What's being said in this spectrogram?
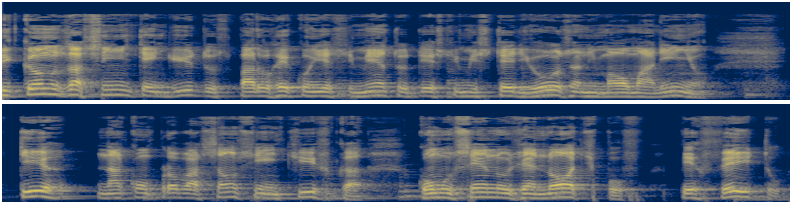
Ficamos assim entendidos para o reconhecimento deste misterioso animal marinho ter na comprovação científica como sendo o genótipo perfeito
